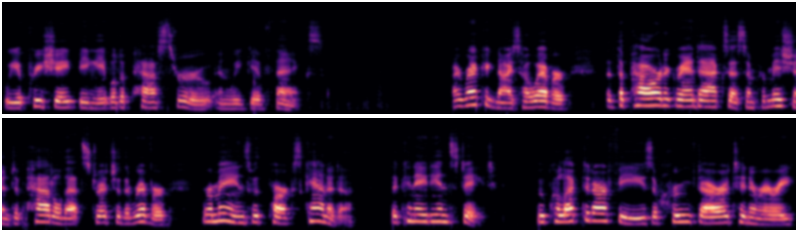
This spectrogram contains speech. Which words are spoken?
We appreciate being able to pass through and we give thanks. I recognize, however, that the power to grant access and permission to paddle that stretch of the river remains with Parks Canada, the Canadian state, who collected our fees, approved our itinerary,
